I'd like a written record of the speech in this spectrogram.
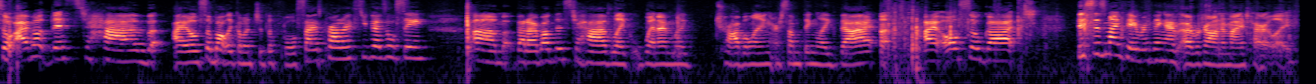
So I bought this to have, I also bought like a bunch of the full size products you guys will see. Um, but I bought this to have like when I'm like traveling or something like that. I also got, this is my favorite thing I've ever gotten in my entire life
